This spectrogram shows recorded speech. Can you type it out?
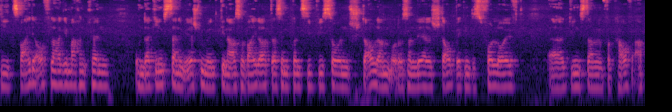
die zweite Auflage machen können und da ging es dann im ersten Moment genauso weiter, dass im Prinzip wie so ein Staudamm oder so ein leeres Staubecken, das voll läuft, äh, ging es dann mit dem Verkauf ab.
